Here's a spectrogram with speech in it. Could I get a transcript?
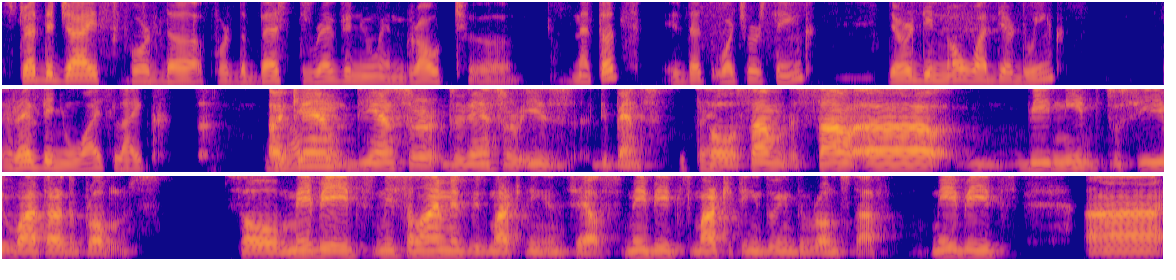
strategize for the for the best revenue and growth uh, methods? Is that what you're saying? They already know what they're doing revenue wise like again the answer the answer is depends, depends. so some some uh, we need to see what are the problems. So maybe it's misalignment with marketing and sales. Maybe it's marketing doing the wrong stuff. Maybe it's uh,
